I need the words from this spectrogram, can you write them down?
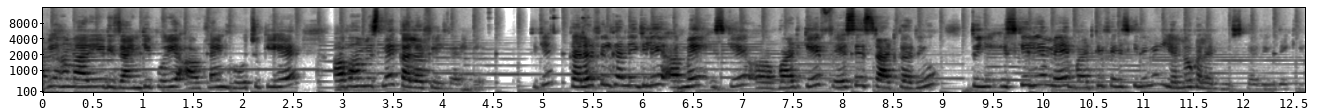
अभी हमारी ये डिज़ाइन की पूरी आउटलाइन हो चुकी है। अब हम इसमें कलर फिल करेंगे ठीक है? कलर फिल करने के लिए अब मैं इसके बर्ड के फेस से स्टार्ट कर रही हूँ। तो इसके लिए मैं बर्ड के फेस के लिए मैं येलो कलर यूज़ कर रही हूँ देखिए।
